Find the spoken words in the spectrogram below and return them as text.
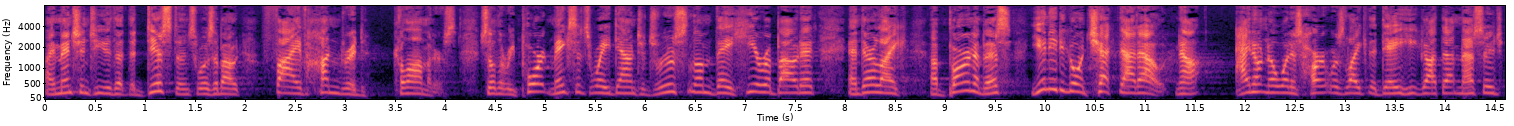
I mentioned to you that the distance was about 500 kilometers. So the report makes its way down to Jerusalem. They hear about it, and they're like, uh, Barnabas, you need to go and check that out. Now, I don't know what his heart was like the day he got that message.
